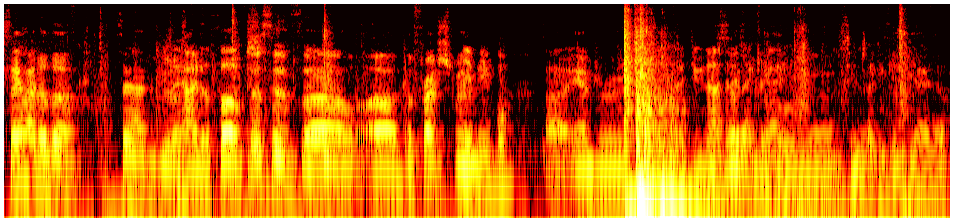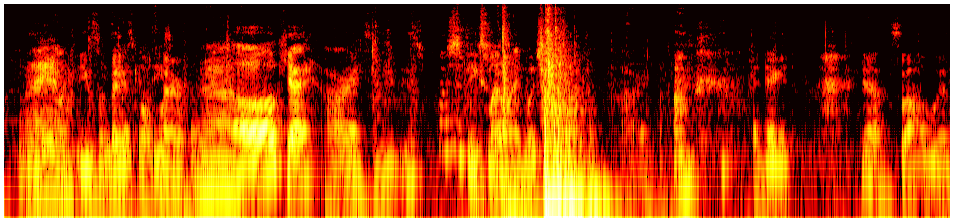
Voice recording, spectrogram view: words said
Say hi to the. Say hi to the. Say hi to the folks. This is, uh, uh, the freshman. Hey people. Uh, Andrew. I do not know that guy. cool, yeah, He seems yeah. like a good guy, though. I am. He's a Seems like a baseball player. player. Yeah. Okay, all right. Yeah, so he- he's. Speaks my language. Um, I dig it. yeah, so I would.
